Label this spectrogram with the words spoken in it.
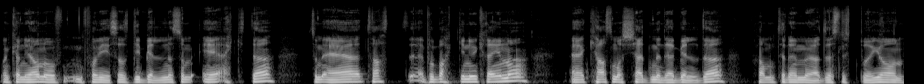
Man kan gjøre noe for å vise at de bildene som er ekte, som er tatt eh, på bakken i Ukraina, eh, hva som har skjedd med det bildet fram til det møter sluttbrukeren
